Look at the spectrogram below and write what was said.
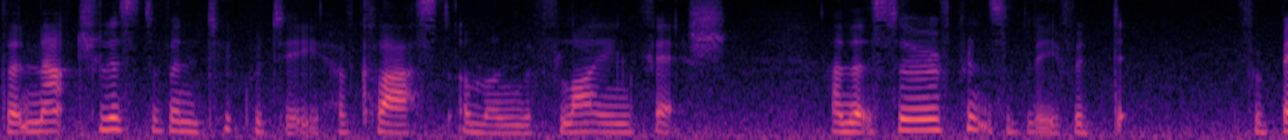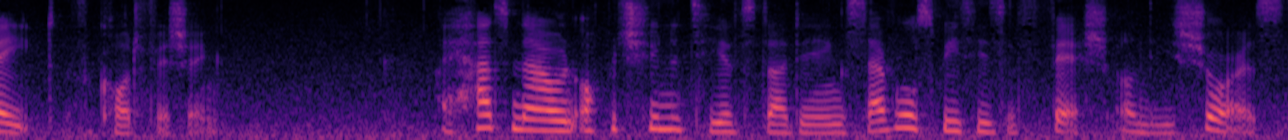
that naturalists of antiquity have classed among the flying fish, and that serve principally for, di- for bait for cod fishing. I had now an opportunity of studying several species of fish on these shores.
